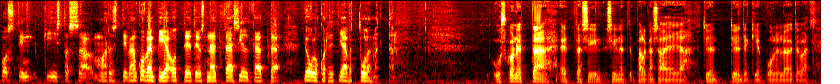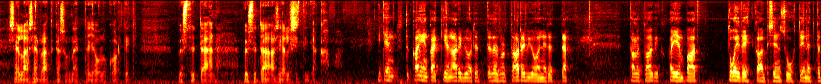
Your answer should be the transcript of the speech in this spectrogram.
postin kiistassa mahdollisesti vähän kovempia otteita, jos näyttää siltä, että joulukortit jäävät tulematta? Uskon, että, että siinä, siinä palkansaaja- ja työn, työntekijäpuoli löytävät sellaisen ratkaisun, että joulukortit pystytään, pystytään asiallisesti jakamaan. Miten kaiken kaikkiaan arvioit, että arvioineet, että te olette aiempaa toiveikkaampi sen suhteen, että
